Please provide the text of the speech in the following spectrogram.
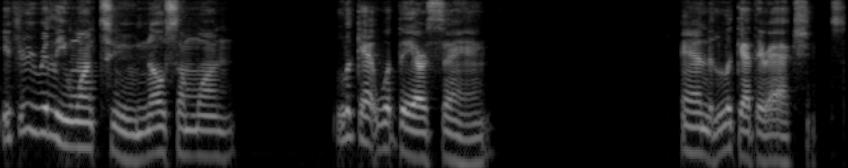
If you really want to know someone, look at what they are saying and look at their actions.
